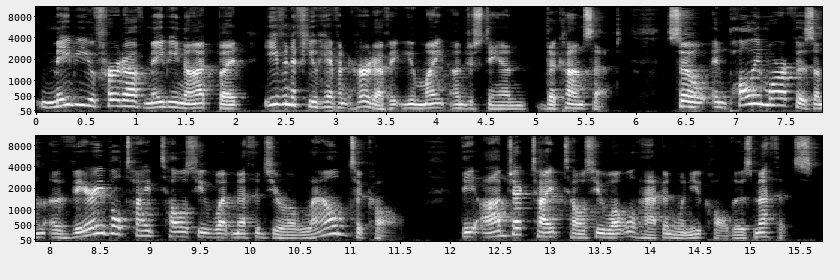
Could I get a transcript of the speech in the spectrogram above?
maybe you've heard of, maybe not, but even if you haven't heard of it, you might understand the concept. So in polymorphism, a variable type tells you what methods you're allowed to call. The object type tells you what will happen when you call those methods.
